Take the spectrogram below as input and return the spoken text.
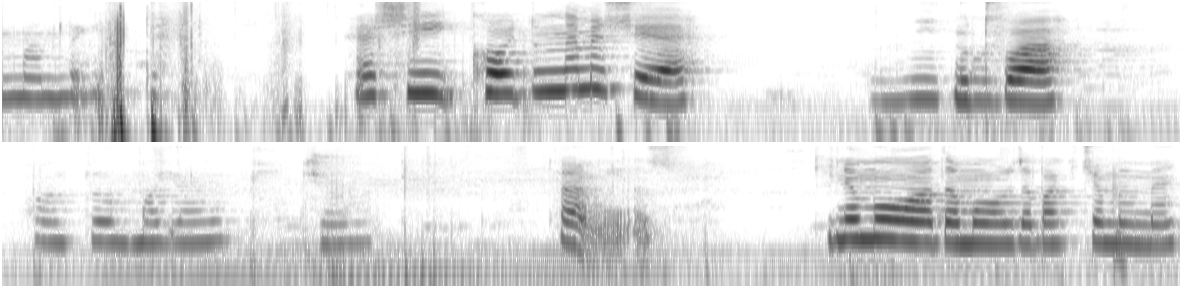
Yanmam da gitti. Her şeyi koydun değil mi şeye? Evet. Mutfağa. Haydi mayomu giyeceğim. Tamam yaz. Yine mi o adam orada bakacağım hemen.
